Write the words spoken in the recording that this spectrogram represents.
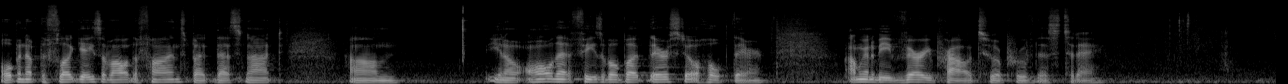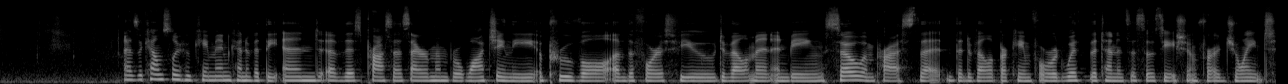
open up the floodgates of all the funds, but that's not, um, you know, all that feasible, but there's still hope there. I'm going to be very proud to approve this today. As a councilor who came in kind of at the end of this process, I remember watching the approval of the Forest View development and being so impressed that the developer came forward with the Tenants Association for a joint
